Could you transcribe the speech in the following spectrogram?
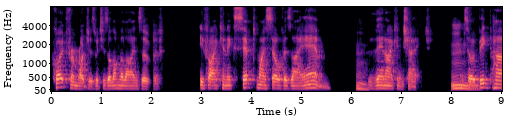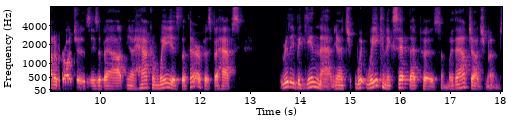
quote from rogers which is along the lines of if I can accept myself as I am, mm. then I can change. Mm. And so a hmm. big part of Rogers is about, you know, how can we as the therapist perhaps really begin that? You know, we, we can accept that person without judgment,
